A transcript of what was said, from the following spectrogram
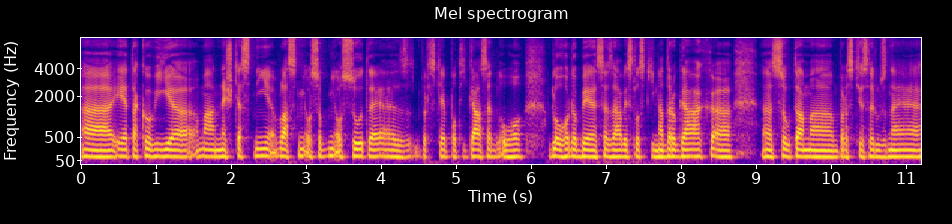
eh, je takový, eh, má nešťastný vlastní osobní osud, je, prostě potýká se dlouho, dlouhodobě se závislostí na drogách, eh, jsou tam prostě se různé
